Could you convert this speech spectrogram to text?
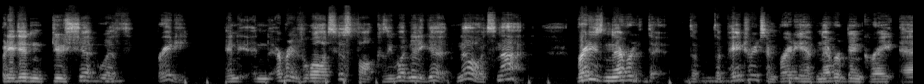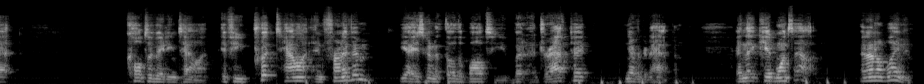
But he didn't do shit with Brady. And, and everybody's, well, it's his fault because he wasn't any good. No, it's not. Brady's never, the, the, the Patriots and Brady have never been great at cultivating talent. If you put talent in front of him, yeah, he's going to throw the ball to you. But a draft pick, never going to happen. And that kid wants out. And I don't blame him.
